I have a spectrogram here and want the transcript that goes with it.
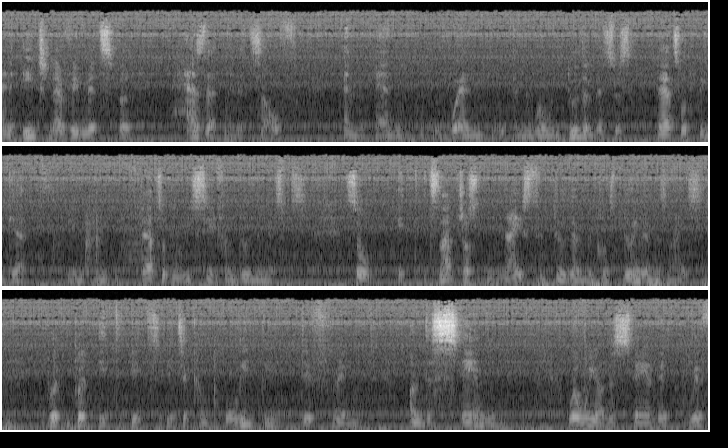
And each and every mitzvah has that in itself, and and when and when we do the mitzvahs, that's what we get, and, that's what we receive from doing the mitzvahs. So it, it's not just nice to do them because doing them is nice, but but it, it's it's a completely different understanding when we understand it with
